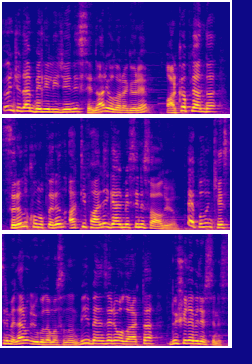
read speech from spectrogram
önceden belirleyeceğiniz senaryolara göre arka planda sıralı komutların aktif hale gelmesini sağlıyor. Apple'ın kestirmeler uygulamasının bir benzeri olarak da düşünebilirsiniz.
